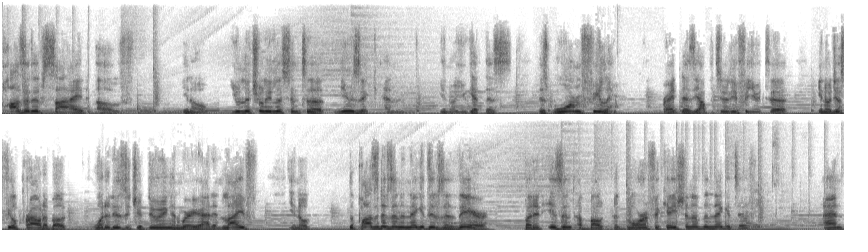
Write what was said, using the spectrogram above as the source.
positive side of you know you literally listen to music and you know you get this this warm feeling right? There's the opportunity for you to you know just feel proud about what it is that you're doing and where you're at in life. You know the positives and the negatives are there but it isn't about the glorification of the negative. and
